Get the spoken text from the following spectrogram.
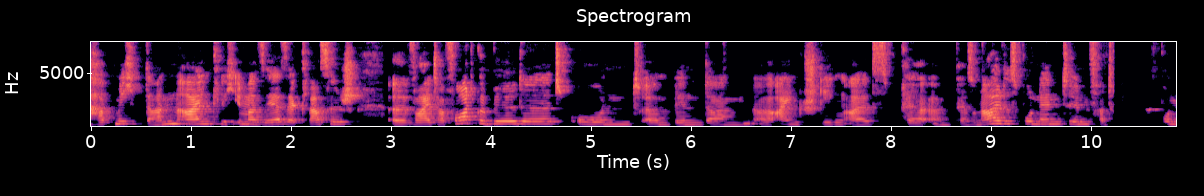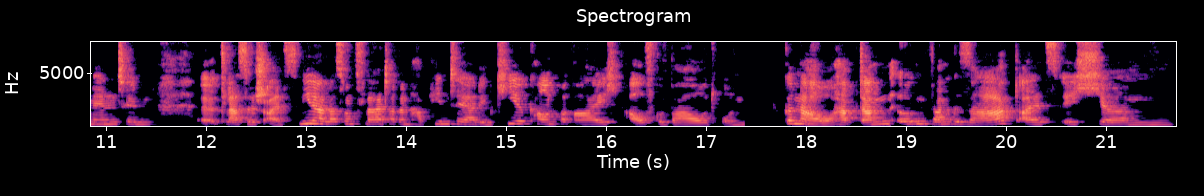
habe mich dann eigentlich immer sehr, sehr klassisch äh, weiter fortgebildet und ähm, bin dann äh, eingestiegen als per, ähm, Personaldisponentin, Vertriebsdisponentin, äh, klassisch als Niederlassungsleiterin, habe hinterher den Key-Account-Bereich aufgebaut und genau, habe dann irgendwann gesagt, als ich ähm,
